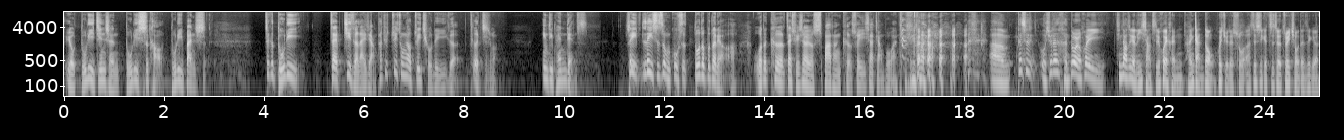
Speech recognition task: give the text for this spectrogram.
有独立精神、独立思考、独立办事。这个独立在记者来讲，他就最重要追求的一个特质嘛，independence。所以类似这种故事多得不得了啊！我的课在学校有十八堂课，所以一下讲不完。嗯，但是我觉得很多人会听到这个理想，其实会很很感动，会觉得说，呃，这是一个值得追求的这个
